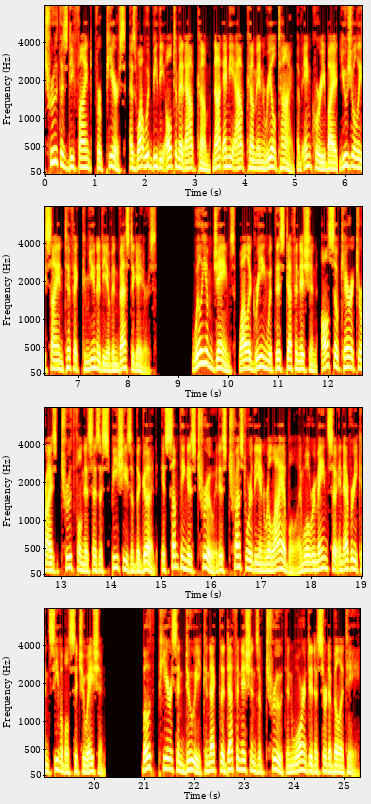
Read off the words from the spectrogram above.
Truth is defined, for Peirce, as what would be the ultimate outcome not any outcome in real time of inquiry by a usually scientific community of investigators. William James, while agreeing with this definition, also characterized truthfulness as a species of the good. If something is true, it is trustworthy and reliable and will remain so in every conceivable situation. Both Peirce and Dewey connect the definitions of truth and warranted assertability.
